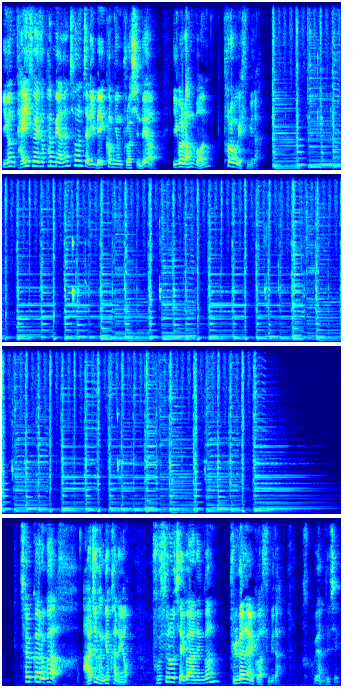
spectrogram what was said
이건 다이소에서 판매하는 천원짜리 메이크업용 브러쉬인데요. 이걸로 한번 털어보겠습니다. 철가루가 아주 강력하네요. 붓으로 제거하는 건 불가능할 것 같습니다. 왜 안되지?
